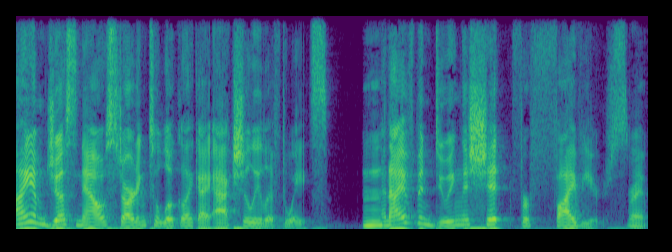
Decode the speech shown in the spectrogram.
i am just now starting to look like i actually lift weights mm-hmm. and i've been doing this shit for five years Right.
